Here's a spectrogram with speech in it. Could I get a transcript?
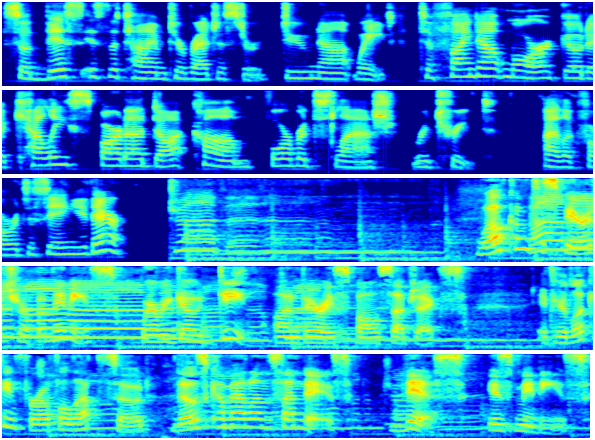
So, this is the time to register. Do not wait. To find out more, go to kellesparta.com forward slash retreat. I look forward to seeing you there. Welcome to Spirit Sherpa Minis, where we go deep on very small subjects. If you're looking for a full episode, those come out on Sundays. This is Minis.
